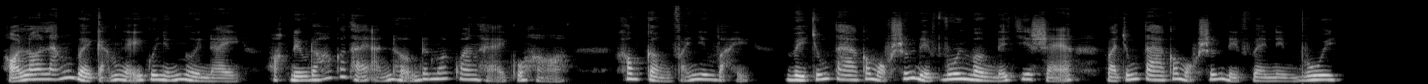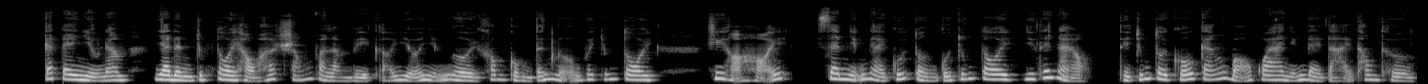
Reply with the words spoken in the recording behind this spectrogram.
Họ lo lắng về cảm nghĩ của những người này hoặc điều đó có thể ảnh hưởng đến mối quan hệ của họ. Không cần phải như vậy, vì chúng ta có một sứ điệp vui mừng để chia sẻ và chúng ta có một sứ điệp về niềm vui cách đây nhiều năm, gia đình chúng tôi hầu hết sống và làm việc ở giữa những người không cùng tín ngưỡng với chúng tôi. Khi họ hỏi, xem những ngày cuối tuần của chúng tôi như thế nào? thì chúng tôi cố gắng bỏ qua những đề tài thông thường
